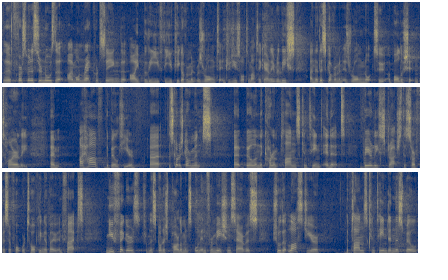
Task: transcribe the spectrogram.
The First Minister knows that I'm on record saying that I believe the UK government was wrong to introduce automatic early release and that this government is wrong not to abolish it entirely. Um, I have the bill here. Uh, the Scottish Government's uh, bill and the current plans contained in it barely scratch the surface of what we're talking about. In fact, new figures from the Scottish Parliament's own information service show that last year the plans contained in this bill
